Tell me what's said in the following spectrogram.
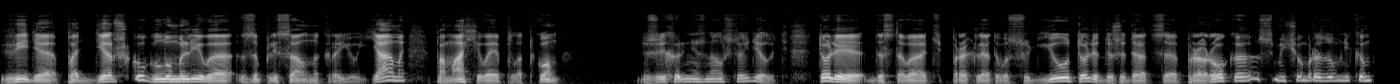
видя поддержку, глумливо заплясал на краю ямы, помахивая платком. Жихарь не знал, что и делать. То ли доставать проклятого судью, то ли дожидаться пророка с мечом-разумником.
